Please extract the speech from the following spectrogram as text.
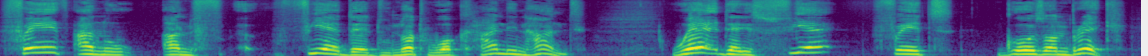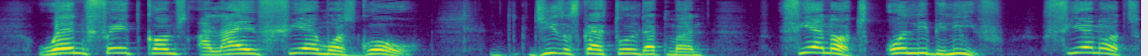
Faith and, and fear they do not work hand in hand. Where there is fear, faith goes on break. When faith comes alive, fear must go. Jesus Christ told that man, Fear not, only believe. Fear not,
